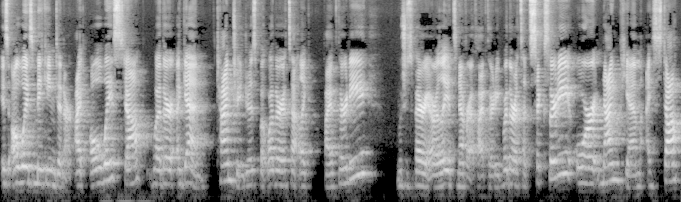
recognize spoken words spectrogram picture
is always making dinner. I always stop, whether again time changes, but whether it's at like five thirty, which is very early, it's never at five thirty. Whether it's at six thirty or nine p.m., I stop.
